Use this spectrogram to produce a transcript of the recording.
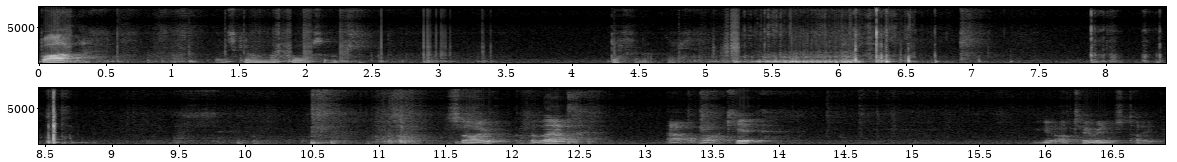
But it's going to look awesome. Definitely. So for that, out of our kit, we get our two inch tape.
